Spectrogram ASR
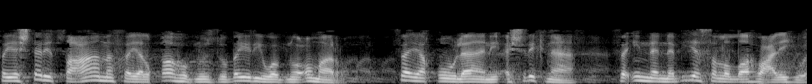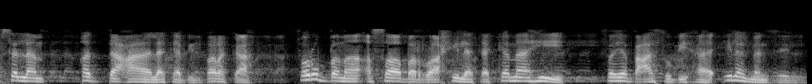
فيشتري الطعام فيلقاه ابن الزبير وابن عمر فيقولان أشركنا فإن النبي صلى الله عليه وسلم قد دعا لك بالبركة فربما أصاب الراحلة كما هي فيبعث بها إلى المنزل.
